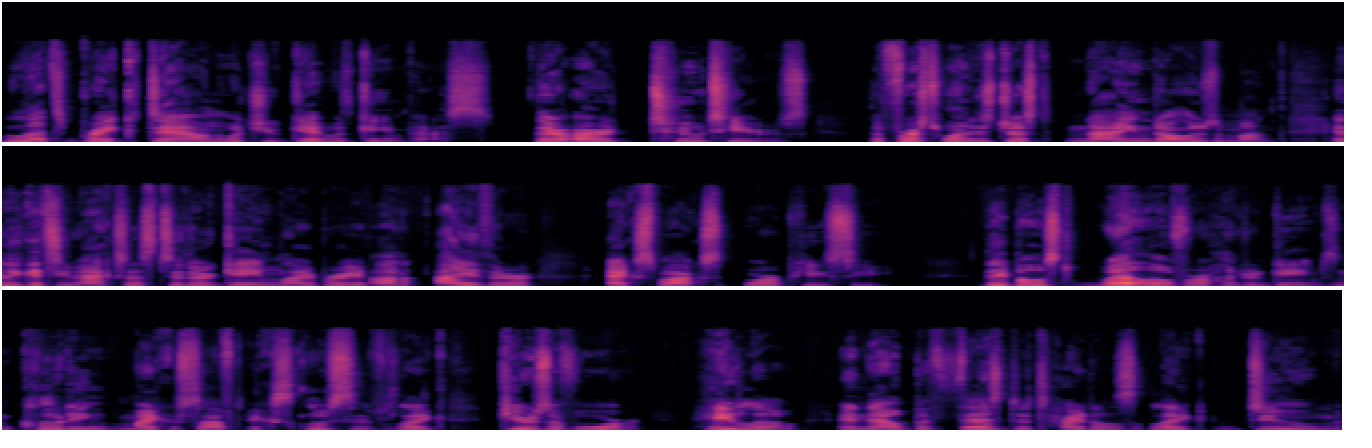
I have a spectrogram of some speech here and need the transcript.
Let's break down what you get with Game Pass. There are two tiers. The first one is just $9 a month, and it gets you access to their game library on either Xbox or PC. They boast well over 100 games, including Microsoft exclusives like Gears of War, Halo, and now Bethesda titles like Doom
